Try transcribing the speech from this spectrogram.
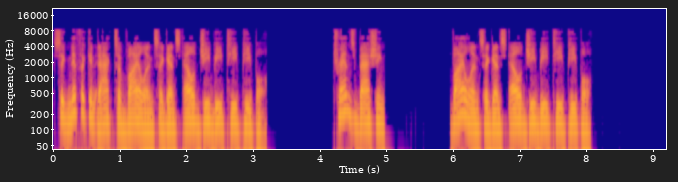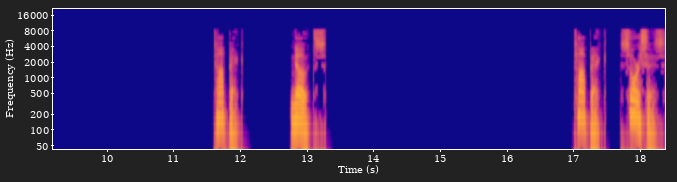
Significant acts of violence against LGBT people Trans bashing Violence against LGBT people. Topic. Notes. Topic. Sources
